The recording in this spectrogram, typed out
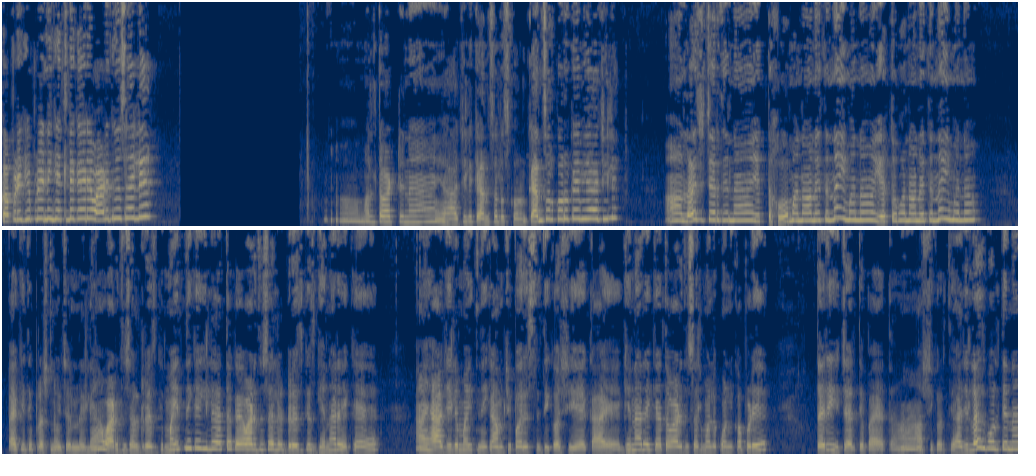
कपडे गिपडे नाही घेतले काय रे वाढदिवसाले मला तर वाटतं ना आजीला कॅन्सलच करून कॅन्सल करू काय मी आजीला? लस विचारते ना. येत हो म्हणा नाही तर नाही म्हणा येतो हो म्हणा नाही तर नाही म्हणा काय किती प्रश्न विचारून राहिले हा, वाढदिवसाला ड्रेस माहीत नाही का गेले आता काय वाढदिवसाला ड्रेस घेणार आहे काय? आणि आजीला माहीत नाही आमची परिस्थिती कशी आहे काय आहे. घेणार आहे का आता वाढदिवसाला मला कोणी कपडे? तरी विचारते पाय आता. हा, अशी करते. आजीलाच बोलते ना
